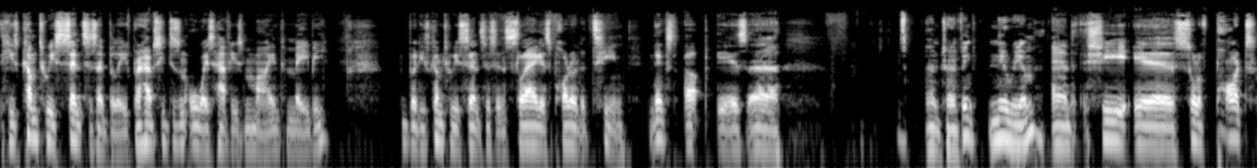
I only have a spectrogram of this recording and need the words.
he's come to his senses, I believe. Perhaps he doesn't always have his mind, maybe. But he's come to his senses, and Slag is part of the team. Next up is, uh, I'm trying to think, Nerium, and she is sort of part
